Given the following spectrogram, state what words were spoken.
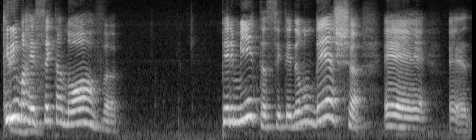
Cria uma receita nova. Permita-se, entendeu? Não deixa é, é,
